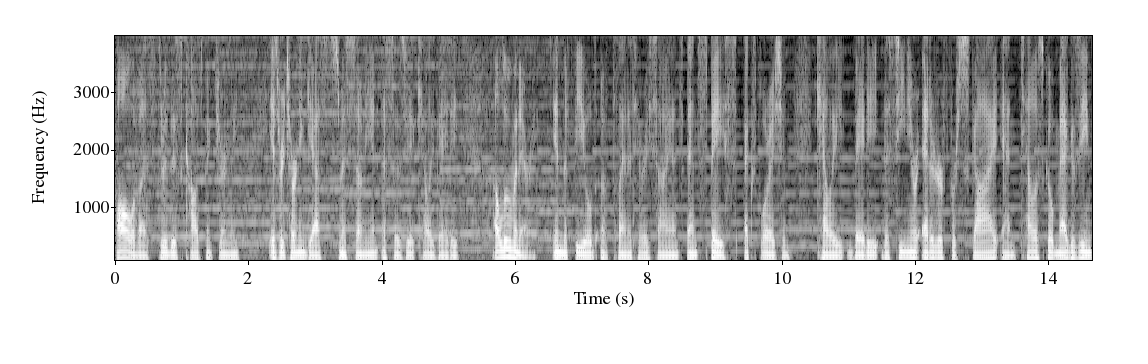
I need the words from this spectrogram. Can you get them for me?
all of us through this cosmic journey is returning guest Smithsonian Associate Kelly Beatty, a luminary in the field of planetary science and space exploration. Kelly Beatty, the senior editor for Sky and Telescope magazine,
